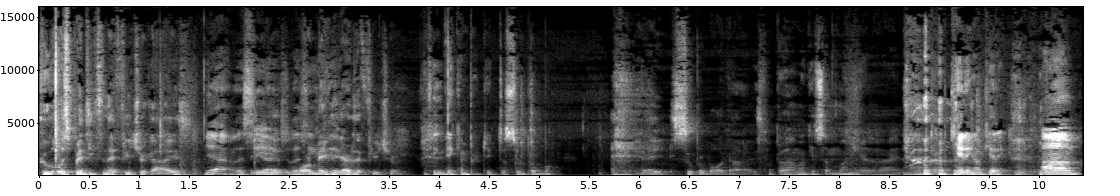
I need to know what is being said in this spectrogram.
Google is predicting the future, guys. Yeah, let's see. Yes. Let's Or see maybe if they're the future. you think they can predict the Super Bowl? Hey, Super Bowl guys. Bro, I'm gonna get some money out of that. I'm kidding. I'm kidding. Um,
